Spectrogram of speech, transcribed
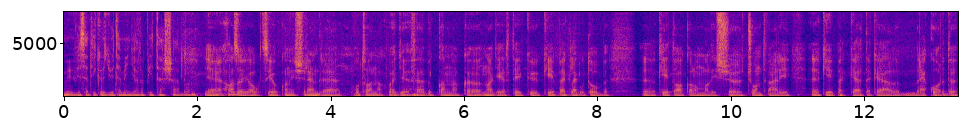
művészeti közgyűjtemény gyarapításában. Ja, hazai aukciókon is rendre ott vannak, vagy felbukkannak nagyértékű képek. Legutóbb két alkalommal is csontvári képek keltek el rekord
